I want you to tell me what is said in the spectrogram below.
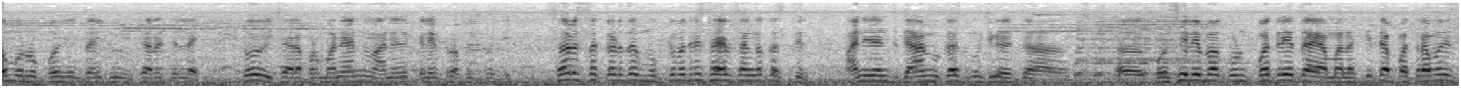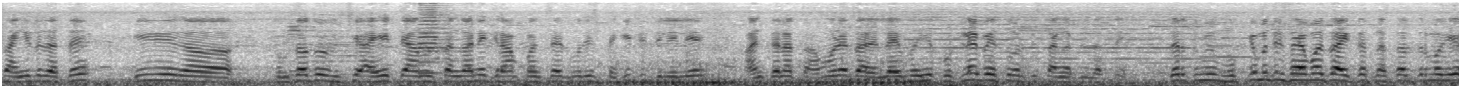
अमरोपोषणचा जो इशारा दिला आहे तो विचाराप्रमाणे आम्ही मान्य कलेक्टर ऑफिसपाशी सरसकट जर मुख्यमंत्री साहेब सांगत असतील आणि ग्रामविकास म्हणजे कौशल्य विभागाकडून पत्र येत आहे आम्हाला की त्या पत्रामध्ये सांगितलं जातं की तुमचा जो विषय आहे त्या अनुषंगाने ग्रामपंचायतमध्ये स्थगिती दिलेली आहे आणि त्यांना थांबवण्यात आलेलं आहे. मग हे कुठल्या बेसवरती सांगितलं जाते? जर तुम्ही मुख्यमंत्री साहेबांचं ऐकत नसाल तर मग हे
